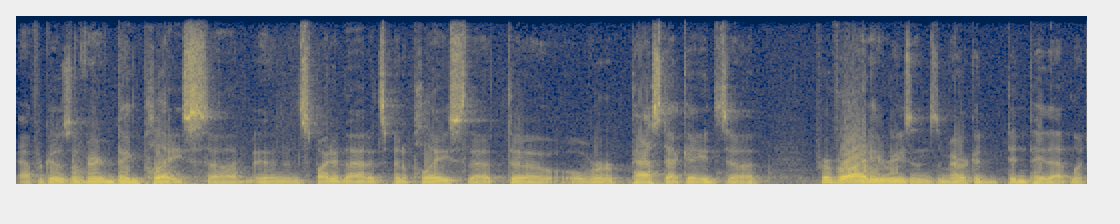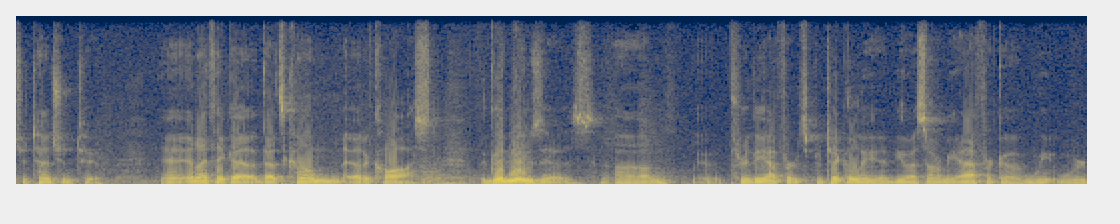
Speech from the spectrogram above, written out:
Africa is a very big place, uh, and in spite of that, it's been a place that uh, over past decades, uh, for a variety of reasons, America didn't pay that much attention to. And, I think uh, that's come at a cost. The good news is, um, through the efforts particularly of U.S. Army Africa, we, we're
